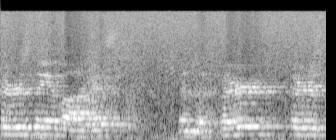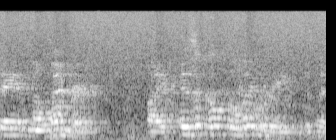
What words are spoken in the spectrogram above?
Thursday of August and the third Thursday of November by physical delivery to the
